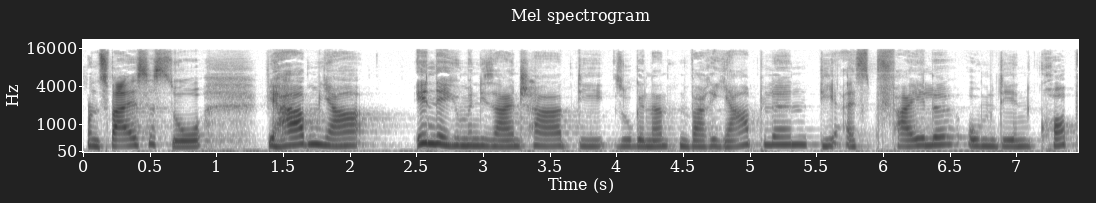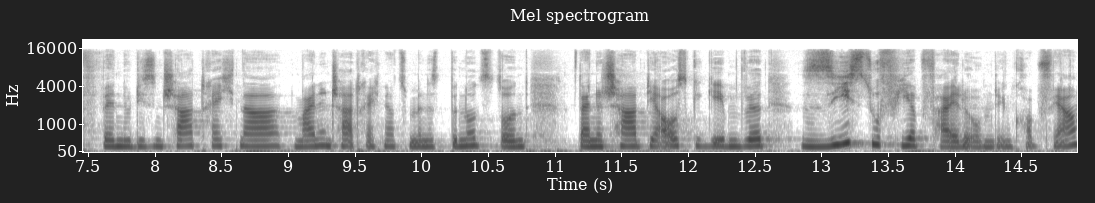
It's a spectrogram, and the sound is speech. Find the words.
Und zwar ist es so, wir haben ja in der Human Design Chart die sogenannten Variablen, die als Pfeile um den Kopf, wenn du diesen Chartrechner, meinen Chartrechner zumindest benutzt und deine Chart dir ausgegeben wird, siehst du vier Pfeile um den Kopf, ja?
